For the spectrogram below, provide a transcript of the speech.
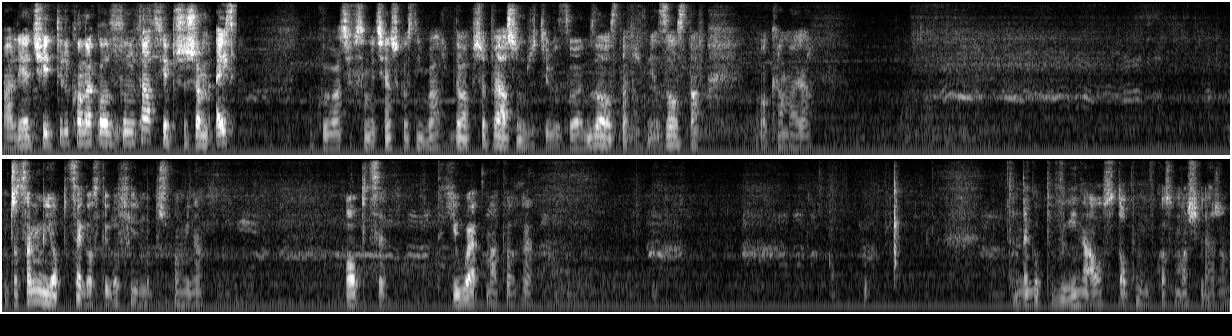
Ale ja ci tylko na konsultację przyszedłem. Ej, sp- Kurwa, w sumie ciężko z nim walczyć. Dobra, przepraszam, że cię wyzwałem. Zostaw mnie, zostaw. O, kamera. Czasami mi obcego z tego filmu przypomina. Obcy. Taki łeb ma trochę. Tego powyginało stopem w kosmosie leżą.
